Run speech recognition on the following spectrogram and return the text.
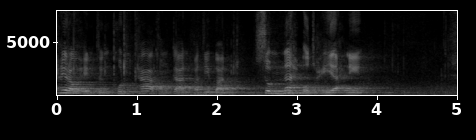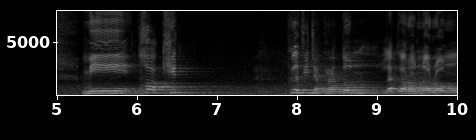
ให้เราเห็นถึงคุณค่าของการปฏิบัติสุนนะอุทยะนี้ มีข้อคิดเพื่อที่จะกระตุ้นและก็รณรงค์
